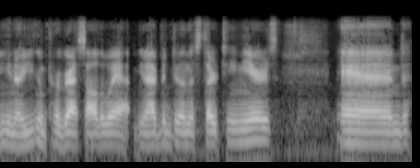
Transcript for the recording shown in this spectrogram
you know you can progress all the way up. You know, I've been doing this 13 years and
